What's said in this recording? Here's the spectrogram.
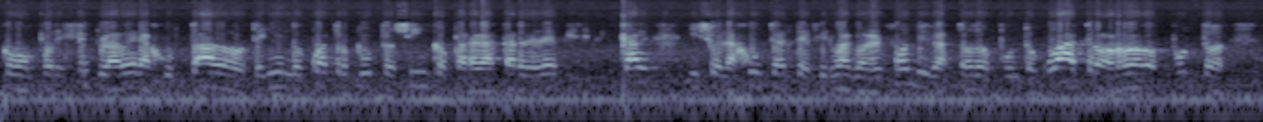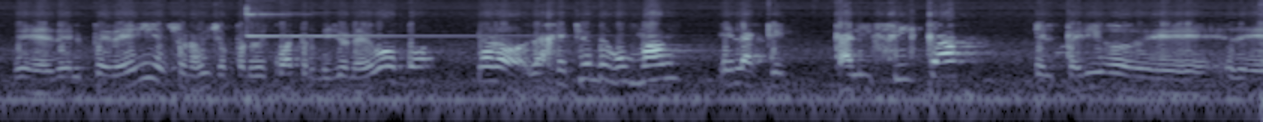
como por ejemplo haber ajustado teniendo 4.5 para gastar de déficit fiscal, hizo el ajuste antes de firmar con el fondo y gastó 2.4, ahorró 2 puntos del PBI, eso nos hizo perder 4 millones de votos. No, no, la gestión de Guzmán es la que califica el periodo de,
